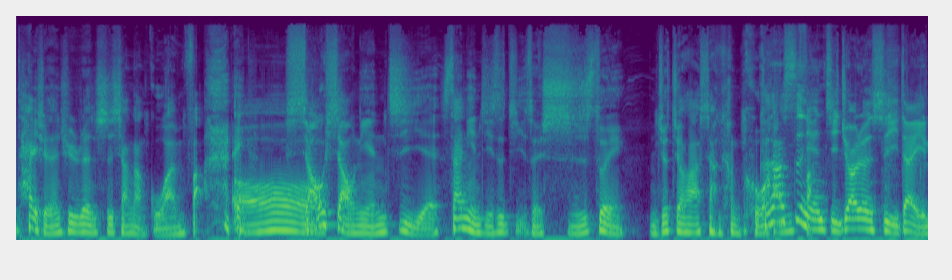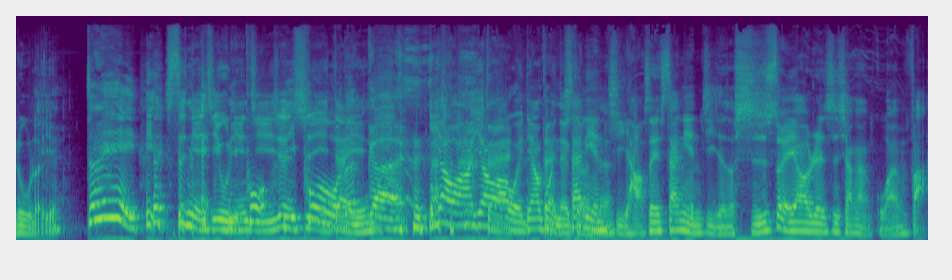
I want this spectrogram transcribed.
带学生去认识香港国安法。哦，小小年纪耶，三年级是几岁？十岁你就教他香港国安法，可是他四年级就要认识“一带一路”了耶。对，四年级、五年级认识一代人，要啊要啊，我一定要破你的梗。三年级好，所以三年级的时候，十岁要认识香港国安法，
